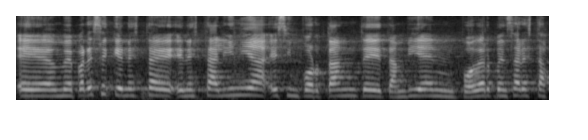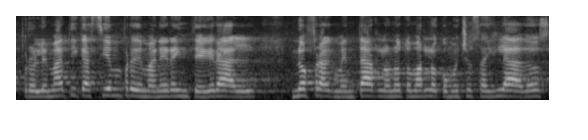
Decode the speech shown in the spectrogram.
Eh, me parece que en, en esta línea es importante también poder pensar estas problemáticas siempre de manera integral, no fragmentarlo, no tomarlo como hechos aislados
